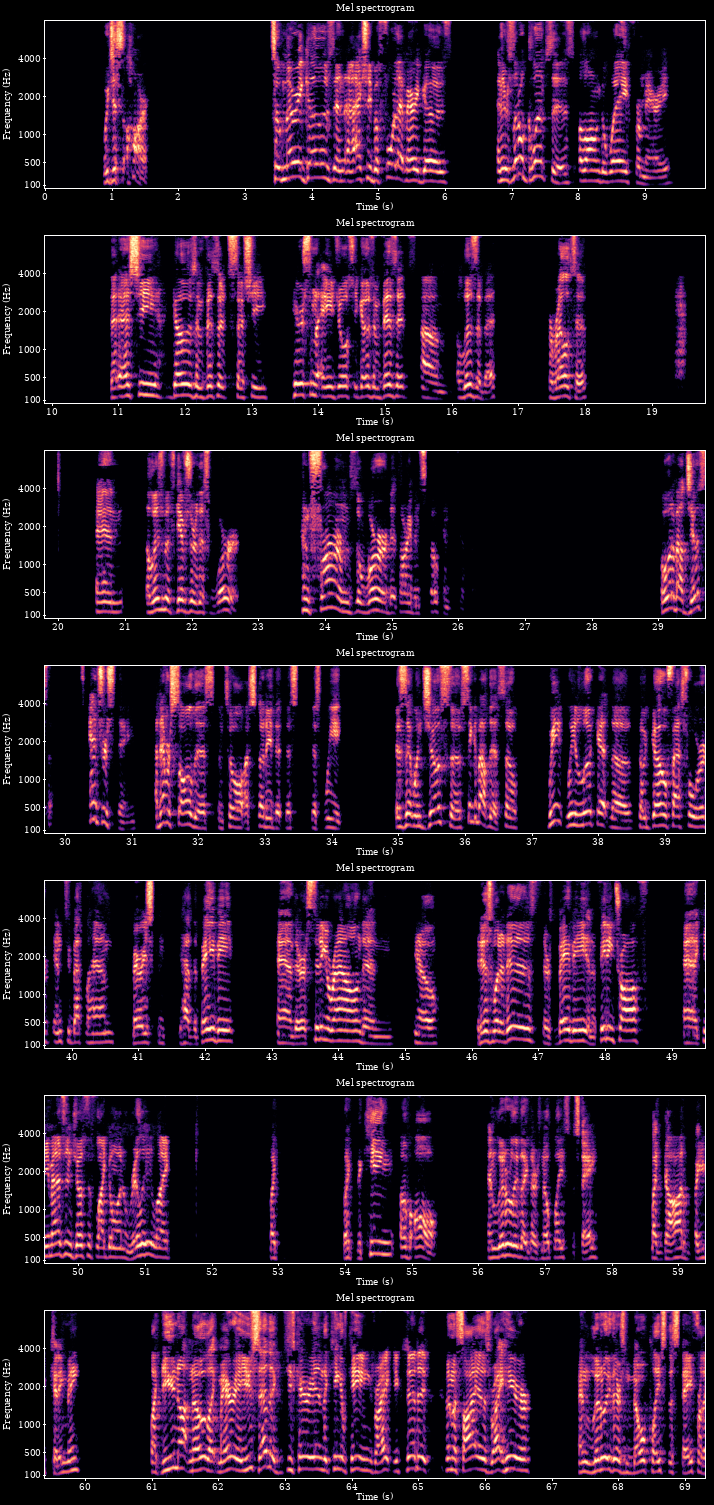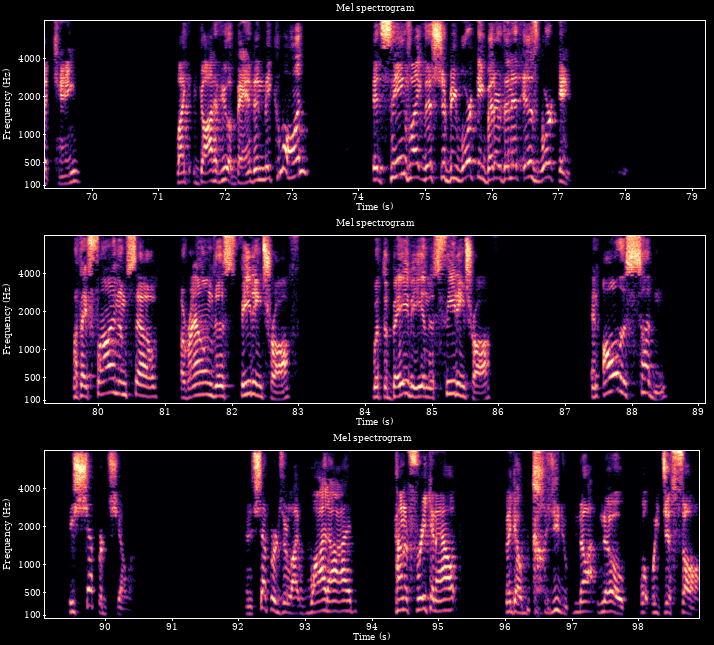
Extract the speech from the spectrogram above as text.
We just are. So Mary goes, and uh, actually before that, Mary goes, and there's little glimpses along the way for Mary that as she goes and visits, so she hears from the angel, she goes and visits um, Elizabeth, her relative, and Elizabeth gives her this word, confirms the word that's already been spoken to her. But what about Joseph? It's interesting. I never saw this until I studied it this, this week. Is that when Joseph, think about this. So we, we look at the, so go fast forward into Bethlehem. Mary's have the baby and they're sitting around and, you know, it is what it is. There's a baby in a feeding trough. And can you imagine Joseph like going, really? Like, like, like the king of all. And literally like there's no place to stay. Like God, are you kidding me? Like, do you not know, like Mary, you said that she's carrying the King of Kings, right? You said that the Messiah is right here. And literally there's no place to stay for the king. Like, God, have you abandoned me? Come on. It seems like this should be working better than it is working. But they find themselves around this feeding trough with the baby in this feeding trough. And all of a sudden, these shepherds show up. And the shepherds are like wide eyed, kind of freaking out. They go, you do not know what we just saw.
